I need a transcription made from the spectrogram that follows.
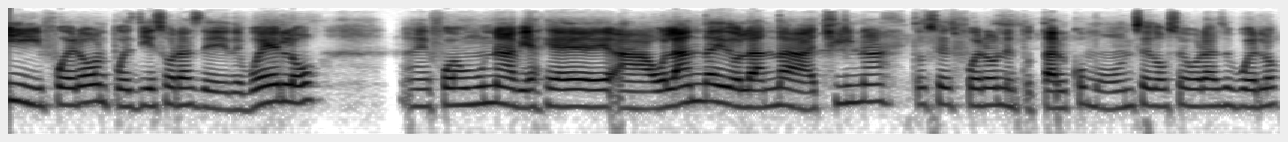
y fueron pues 10 horas de, vuelo. Eh, fue una viaje a Holanda y de Holanda a China, entonces fueron en total como 11, 12 horas de vuelo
